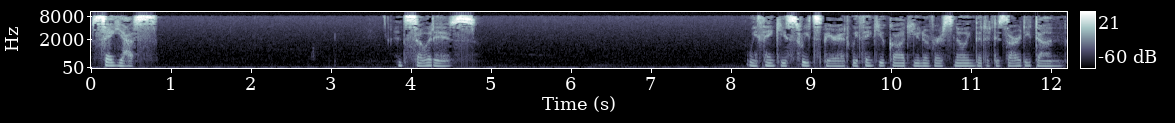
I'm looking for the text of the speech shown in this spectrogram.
Say yes. And so it is. We thank you, sweet spirit. We thank you, God universe, knowing that it is already done.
